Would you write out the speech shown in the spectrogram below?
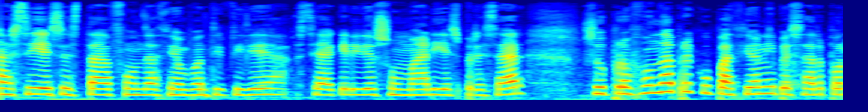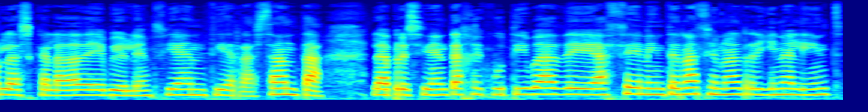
Así es, esta Fundación Pontificia se ha querido sumar y expresar su profunda preocupación y pesar por la escalada de violencia en Tierra Santa. La presidenta ejecutiva de ACN Internacional, Regina Lynch,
